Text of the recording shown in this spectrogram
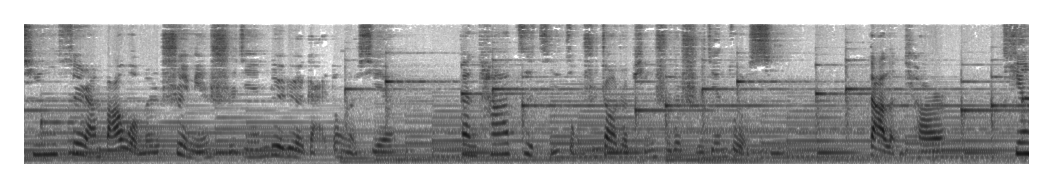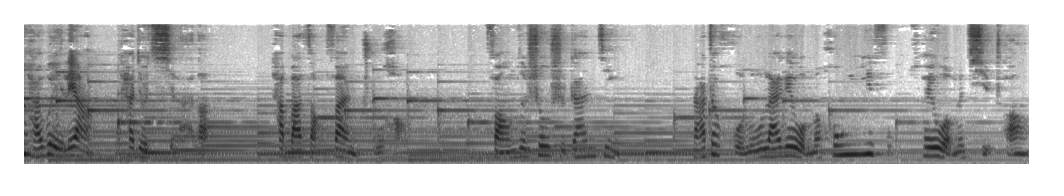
母亲虽然把我们睡眠时间略略改动了些，但他自己总是照着平时的时间作息。大冷天儿，天还未亮，他就起来了。他把早饭煮好，房子收拾干净，拿着火炉来给我们烘衣服，催我们起床。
